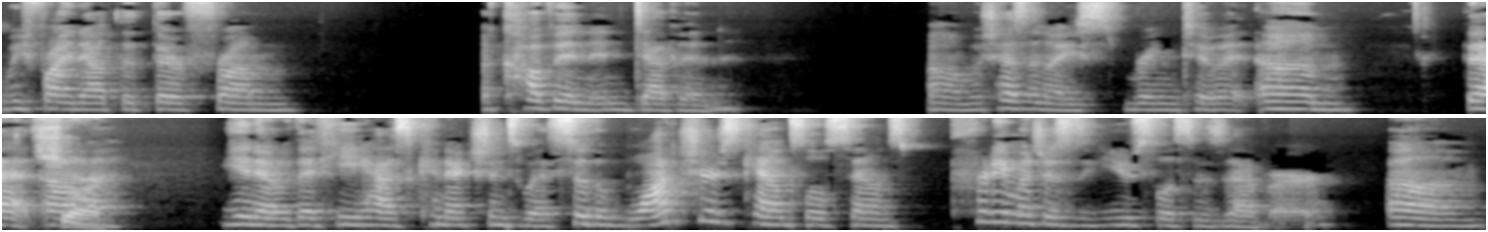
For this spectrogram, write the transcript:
we find out that they're from a coven in Devon, um, which has a nice ring to it. Um, that Sure. uh, you know that he has connections with. So the Watchers Council sounds pretty much as useless as ever. Um,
